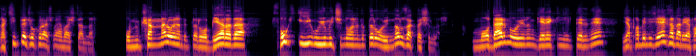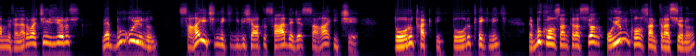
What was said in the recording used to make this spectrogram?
Rakiple çok uğraşmaya başladılar. O mükemmel oynadıkları o bir arada çok iyi uyum içinde oynadıkları oyundan uzaklaşırlar. Modern oyunun gerekliliklerini yapabileceği kadar yapan bir Fenerbahçe izliyoruz. Ve bu oyunun saha içindeki gidişatı sadece saha içi doğru taktik, doğru teknik ve bu konsantrasyon, oyun konsantrasyonu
